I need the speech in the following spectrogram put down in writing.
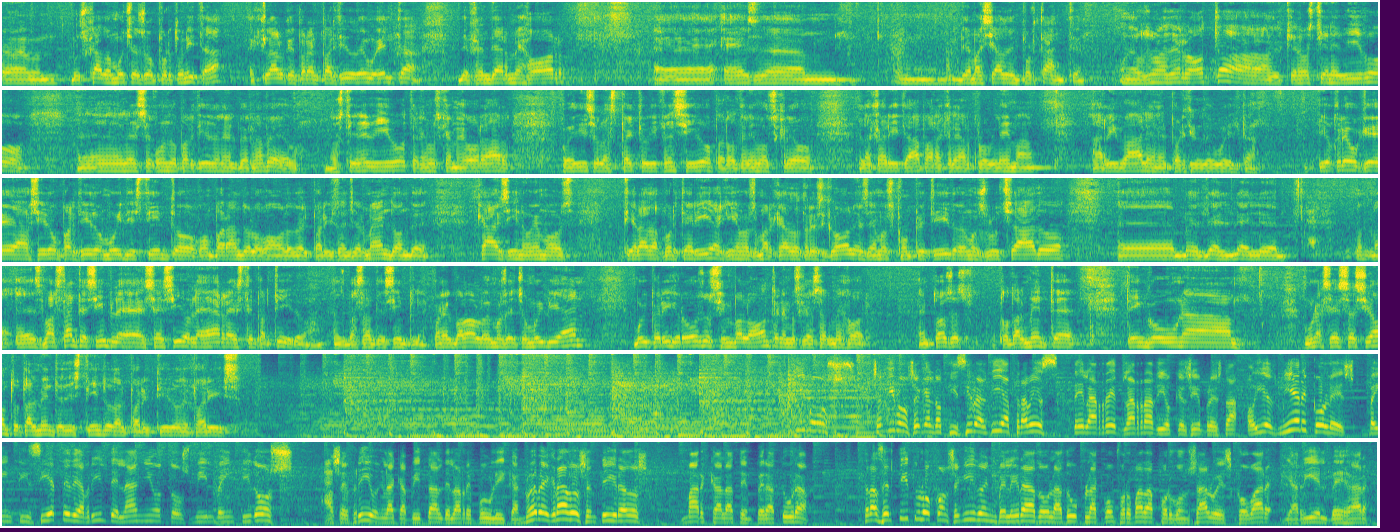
buscado muchas oportunidades. Es claro que para el partido de vuelta defender mejor es demasiado importante. Es una derrota que nos tiene vivo en el segundo partido en el Bernabéu. Nos tiene vivo, tenemos que mejorar, como he dicho, el aspecto defensivo, pero tenemos, creo, la caridad para crear problemas a rival en el partido de vuelta. Yo creo que ha sido un partido muy distinto comparándolo con lo del Paris Saint Germain, donde casi no hemos tirado a portería, aquí hemos marcado tres goles, hemos competido, hemos luchado. Eh, el, es bastante simple, sencillo leer este partido, es bastante simple. Con el balón lo hemos hecho muy bien, muy peligroso, sin balón tenemos que hacer mejor. Entonces, totalmente tengo una, una sensación totalmente distinta del partido de París. Seguimos, en el Noticiero al Día a través de la red, la radio que siempre está. Hoy es miércoles 27 de abril del año 2022. Hace frío en la capital de la República. 9 grados centígrados marca la temperatura. Tras el título conseguido en Belgrado, la dupla conformada por Gonzalo Escobar y Ariel Bejar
